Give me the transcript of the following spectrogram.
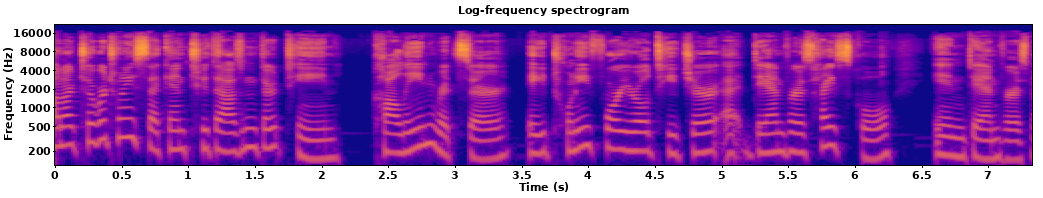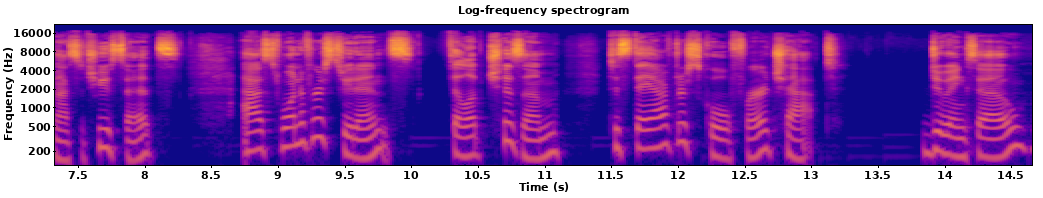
On October 22nd, 2013, Colleen Ritzer, a 24 year old teacher at Danvers High School in Danvers, Massachusetts, asked one of her students, Philip Chism, to stay after school for a chat. Doing so,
